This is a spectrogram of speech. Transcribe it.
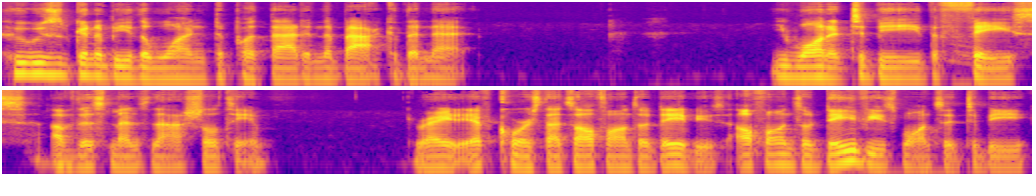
Who's going to be the one to put that in the back of the net? You want it to be the face of this men's national team, right? Of course, that's Alfonso Davies. Alfonso Davies wants it to be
